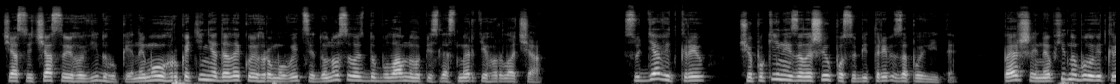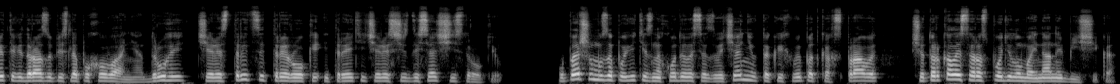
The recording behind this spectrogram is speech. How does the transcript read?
час від часу його відгуки, немов грукотіння далекої громовиці, доносилось до булавного після смерті горлача. Суддя відкрив, що покійний залишив по собі три заповіти. Перший необхідно було відкрити відразу після поховання, другий через 33 роки і третій через 66 років. У першому заповіті знаходилися звичайні в таких випадках справи, що торкалися розподілу майна небіжчика.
